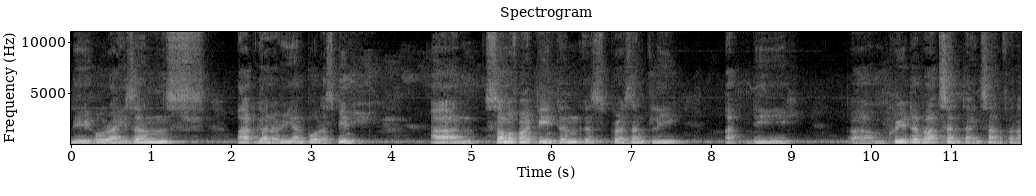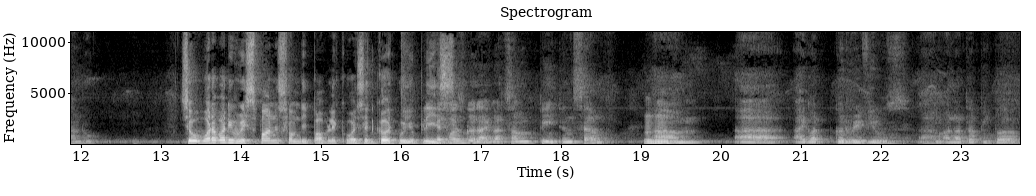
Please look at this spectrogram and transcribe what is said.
the, the Horizons Art Gallery in Port of Spain, and some of my painting is presently at the um, Creative Arts Center in San Fernando. So what about the response from the public? Was it good? Were you pleased? It was good. I got some painting sell. Um, uh, I got good reviews. Um, a lot of people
